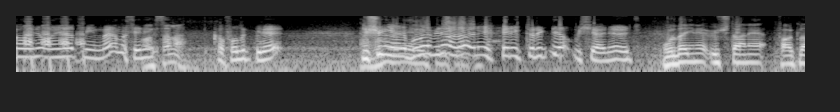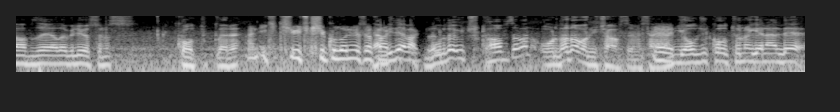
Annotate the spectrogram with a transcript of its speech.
Onu oyna- oynatmayayım ben ama senin Baksana. kafalık bile Düşün buna yani bile buna bile elektrikli. ele- elektrikli yapmış yani evet. Burada yine 3 tane farklı hafızayı alabiliyorsunuz. Koltukları. Hani iki kişi üç kişi kullanıyorsa Ya farklı bir de bak farklı. burada 3 hafıza var. Orada da var 3 hafıza mesela. Evet. Yani yolcu koltuğuna genelde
